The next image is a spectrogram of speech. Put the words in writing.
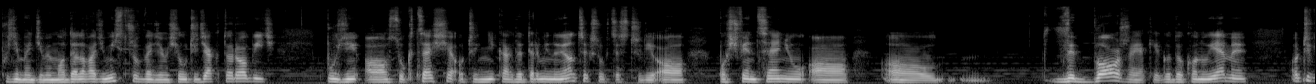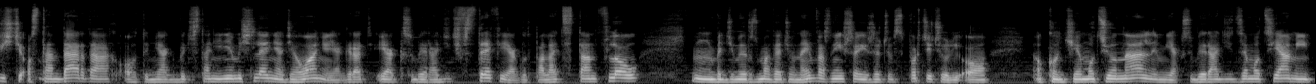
Później będziemy modelować mistrzów, będziemy się uczyć, jak to robić. Później o sukcesie, o czynnikach determinujących sukces, czyli o poświęceniu, o, o wyborze, jakiego dokonujemy. Oczywiście o standardach, o tym, jak być w stanie niemyślenia, działania, jak, jak sobie radzić w strefie, jak odpalać stan flow. Mm, będziemy rozmawiać o najważniejszej rzeczy w sporcie, czyli o, o kącie emocjonalnym, jak sobie radzić z emocjami,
